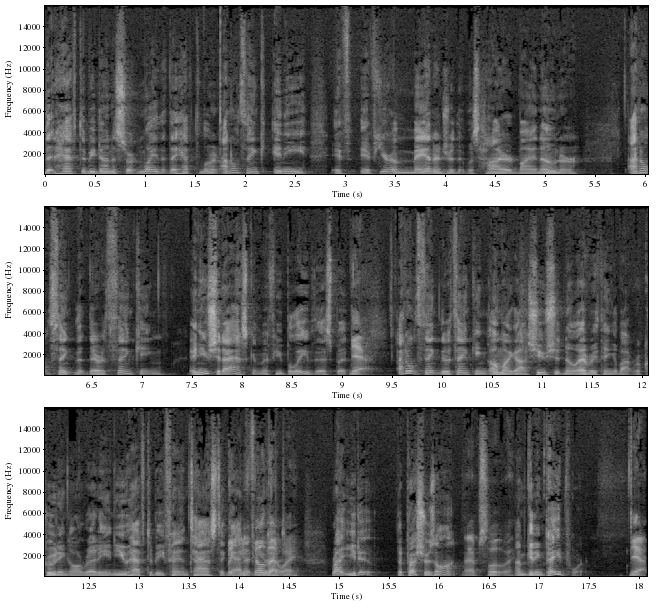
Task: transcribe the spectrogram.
that have to be done a certain way that they have to learn. I don't think any, if, if you're a manager that was hired by an owner, I don't think that they're thinking, and you should ask them if you believe this, but yeah. I don't think they're thinking, oh my gosh, you should know everything about recruiting already and you have to be fantastic but at you it. Feel that way. To, right, you do. The pressure's on. Absolutely. I'm getting paid for it. Yeah.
